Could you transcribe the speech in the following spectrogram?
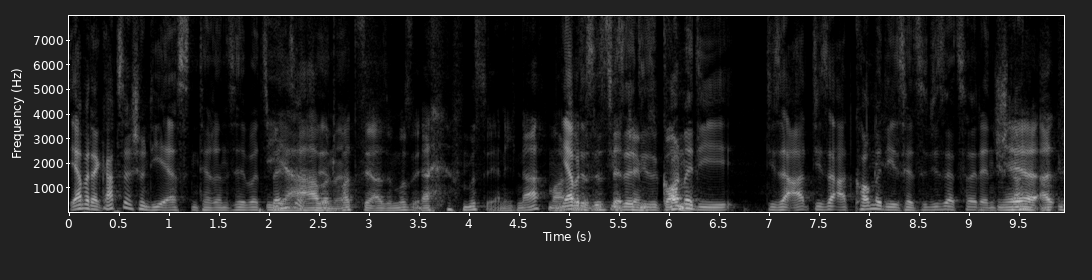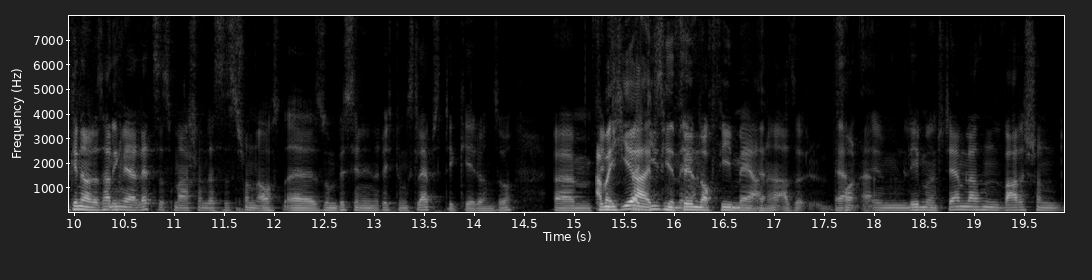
ja, aber da gab es ja schon die ersten Terence Hilbert Spencer. Ja, aber trotzdem, also muss, ja, musst du ja nicht nachmachen. Ja, aber also das, das, ist diese, diese Comedy, diese Art, diese Art Comedy ist ja zu dieser Zeit entstanden. Ja, genau, das hatten wir ja letztes Mal schon, dass es schon auch äh, so ein bisschen in Richtung Slapstick geht und so. Ähm, aber hier bei halt diesem Film noch viel mehr. Ja. Ne? Also von, ja, ja. im Leben und Sterben lassen war das schon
